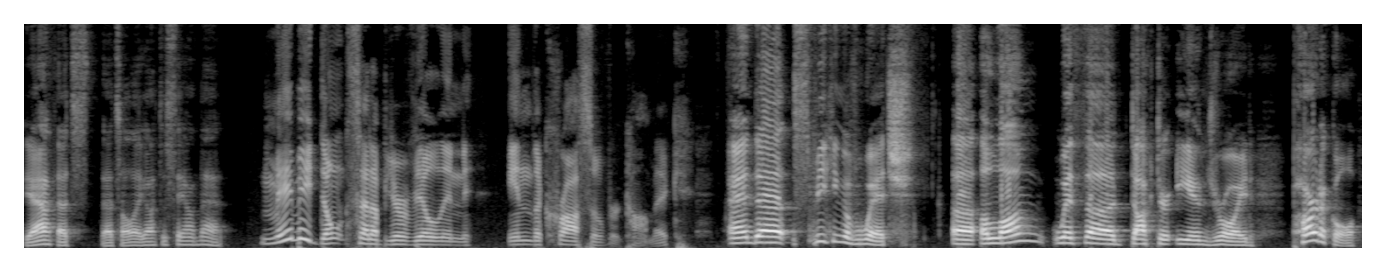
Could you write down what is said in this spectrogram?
yeah, that's that's all I got to say on that. Maybe don't set up your villain in the crossover comic. And uh speaking of which, uh along with uh Dr. Ian Droid, Particle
